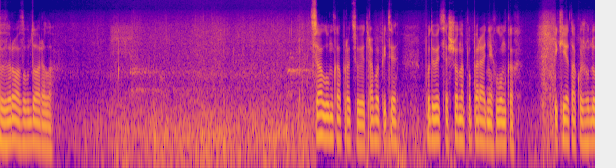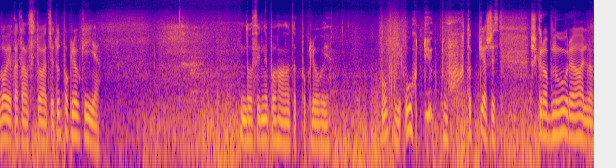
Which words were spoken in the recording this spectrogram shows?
зразу вдарила. Ця лунка працює. Треба піти подивитися, що на попередніх лунках, які я також годував, яка там ситуація. Тут покльовки є. Досить непогано так покльовує. Оп. Ух ти! Ух, таке щось шкрабнув реально.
